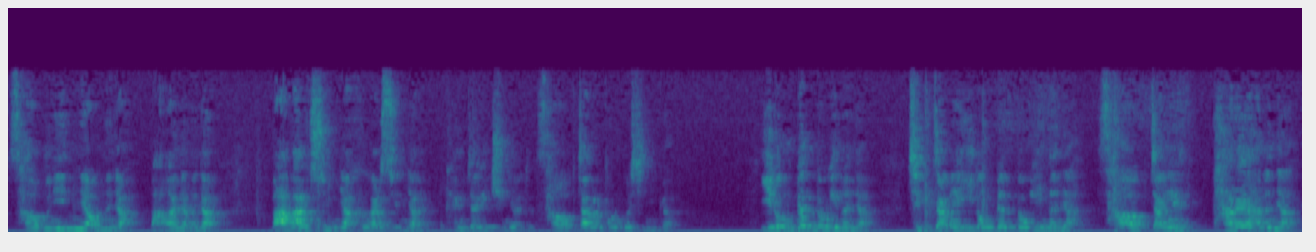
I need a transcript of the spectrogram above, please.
사업운이 있냐 없느냐 망하냐 하냐 망할 수 있냐 흥할 수 있냐 굉장히 중요하죠. 사업장을 보는 것이니까 이동변동이 있느냐 직장에 이동 변동이 있느냐 사업장에 팔아야 하느냐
